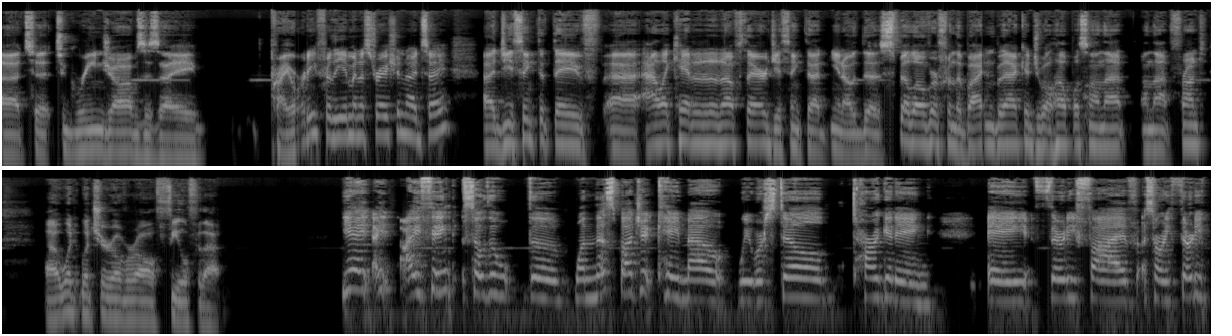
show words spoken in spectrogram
uh, to, to green jobs is a priority for the administration. I'd say. Uh, do you think that they've uh, allocated enough there? Do you think that you know the spillover from the Biden package will help us on that on that front? Uh, what, what's your overall feel for that? Yeah, I, I think so. The the when this budget came out, we were still targeting a 35 sorry 30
